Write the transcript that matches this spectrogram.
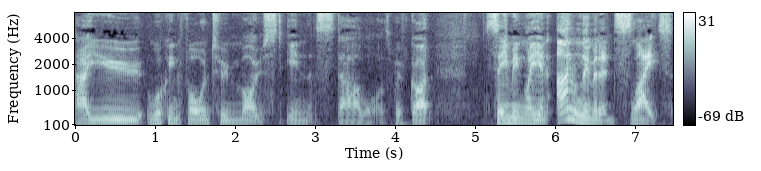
are you looking forward to most in Star Wars? We've got seemingly an unlimited slate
